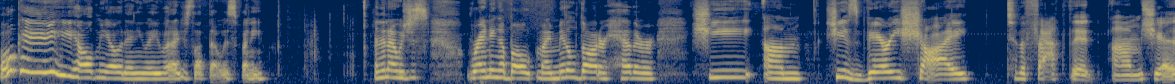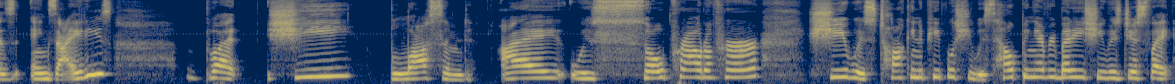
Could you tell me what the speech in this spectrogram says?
okay, he helped me out anyway, but I just thought that was funny. And then I was just writing about my middle daughter, Heather. She, um, she is very shy to the fact that um, she has anxieties, but she blossomed. I was so proud of her. She was talking to people, she was helping everybody. She was just like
